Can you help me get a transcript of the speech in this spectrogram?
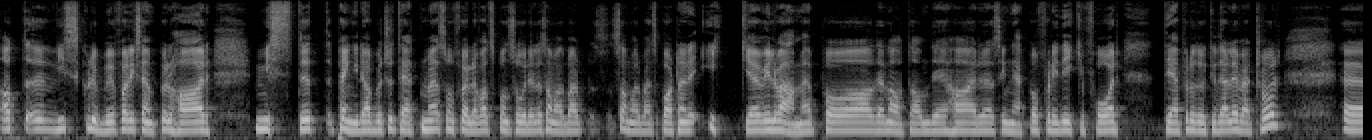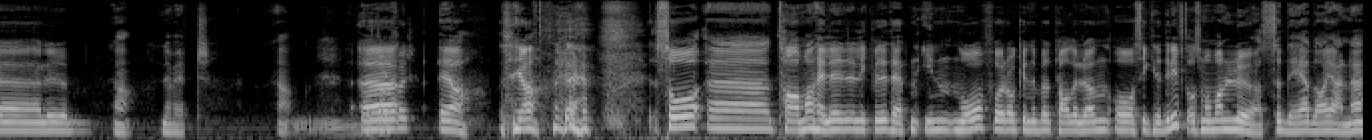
At eh, hvis klubber f.eks. har mistet penger de har budsjettert med, som følge av at sponsorer eller samarbeidspartnere ikke vil være med på den avtalen de har signert på fordi de ikke får det produktet de har levert for, eh, eller ja, levert ja. Betalt for. Uh, ja. ja. Det. Så eh, tar man heller likviditeten inn nå for å kunne betale lønn og sikre drift, og så må man løse det da gjerne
